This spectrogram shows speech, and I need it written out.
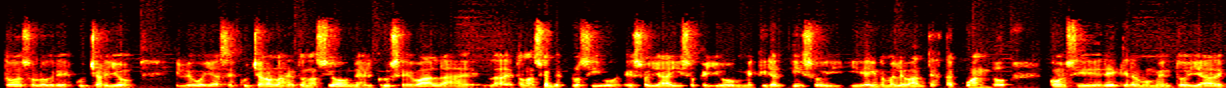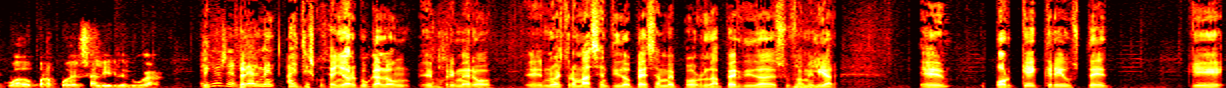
Todo eso logré escuchar yo. Y luego ya se escucharon las detonaciones, el cruce de balas, eh, la detonación de explosivos. Eso ya hizo que yo me tire al piso y, de ahí no me levante hasta cuando consideré que era el momento ya adecuado para poder salir del lugar. Ellos realmente... Ay, Señor Cucalón, en primero, eh, nuestro más sentido pésame por la pérdida de su familiar. Eh, ¿Por qué cree usted que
